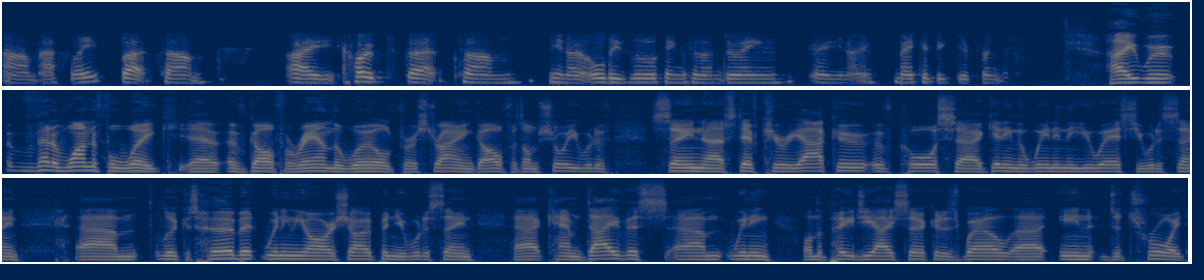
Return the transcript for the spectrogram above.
um, athlete. But um, I hope that um, you know all these little things that I'm doing, uh, you know, make a big difference Hey, we have had a wonderful week uh, of golf around the world for Australian golfers. I'm sure you would have seen uh, Steph Kyriacou, of course, uh, getting the win in the US. You would have seen um, Lucas Herbert winning the Irish Open. You would have seen uh, Cam Davis um, winning on the PGA circuit as well uh, in Detroit,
